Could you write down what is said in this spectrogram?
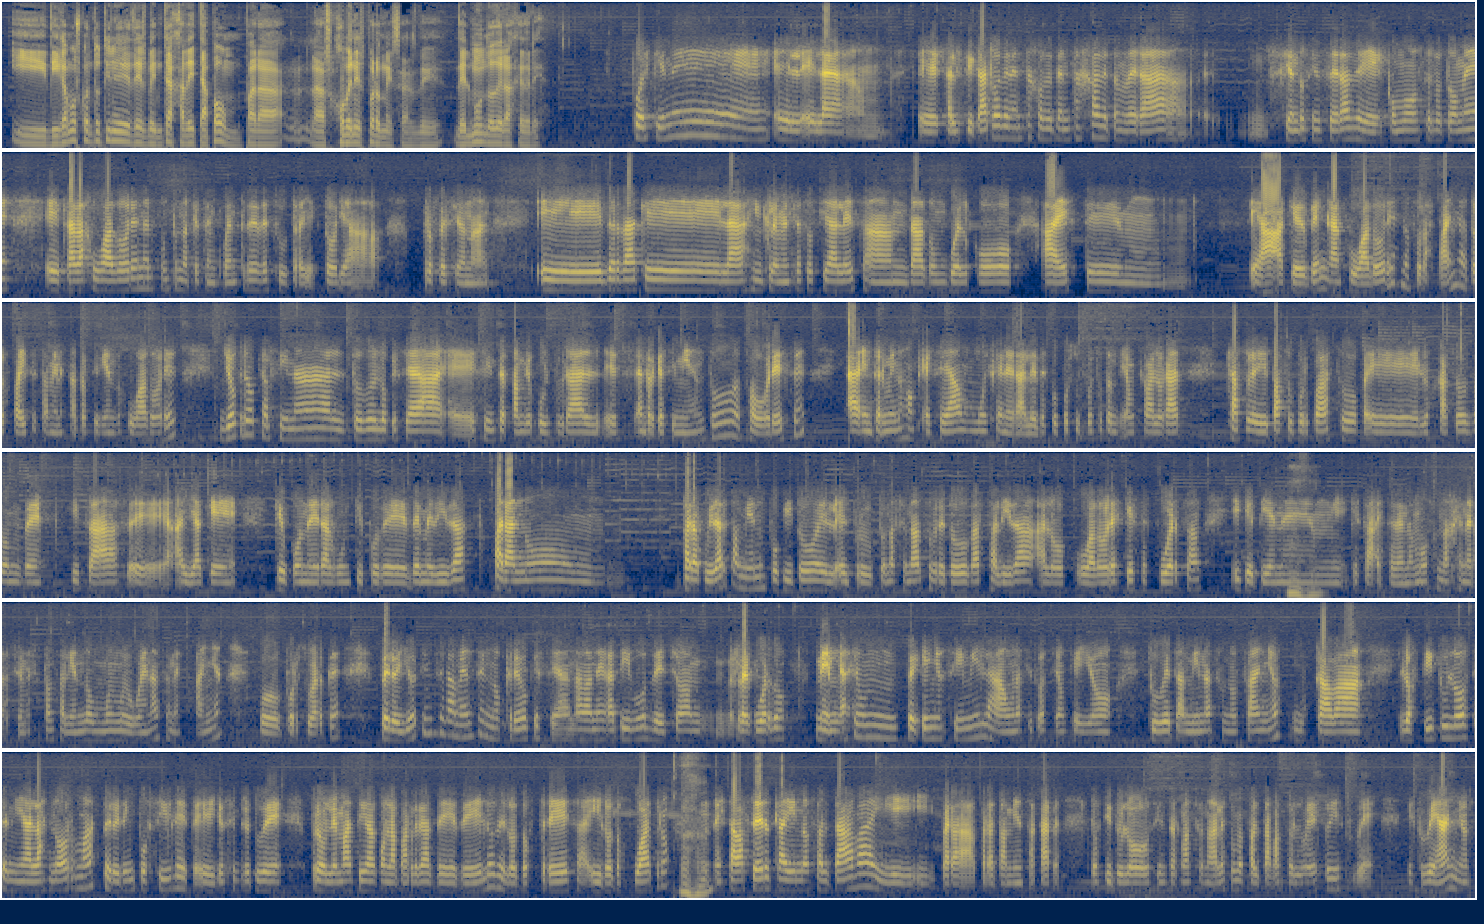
y, digamos, cuánto tiene de desventaja, de tapón para las jóvenes promesas del mundo del ajedrez? Pues tiene el, calificarlo de ventaja o desventaja dependerá siendo sincera, de cómo se lo tome eh, cada jugador en el punto en el que se encuentre de su trayectoria profesional. Eh, es verdad que las inclemencias sociales han dado un vuelco a este mm, eh, a que vengan jugadores, no solo a España, otros países también están recibiendo jugadores. Yo creo que al final todo lo que sea ese intercambio cultural es enriquecimiento, favorece, en términos que sean muy generales. Después, por supuesto, tendríamos que valorar caso, de paso por paso eh, los casos donde quizás eh, haya que, poner algún tipo de, medida para no para cuidar también un poquito el, producto nacional, sobre todo dar salida a los jugadores que se esfuerzan y que tienen, que está, tenemos unas generaciones que están saliendo muy muy buenas en España, por, suerte, pero yo sinceramente no creo que sea nada negativo, de hecho recuerdo, me, me hace un pequeño símil a una situación que yo tuve también hace unos años, buscaba los títulos, tenía las normas, pero era imposible. Yo siempre tuve problemática con la barrera de, de Elo, de los 2-3 y los 2-4. Estaba cerca y no saltaba y, para, para también sacar los títulos internacionales pues me faltaba solo eso y estuve, estuve años.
